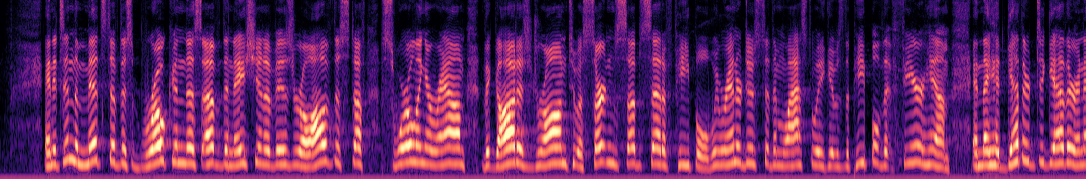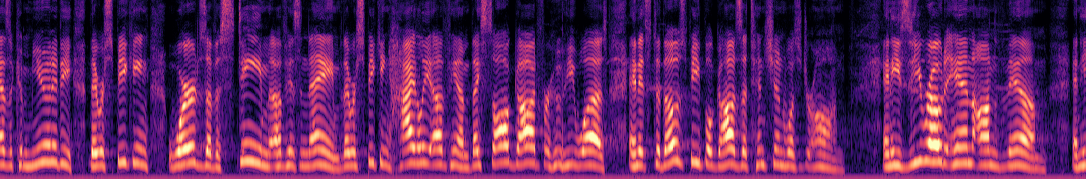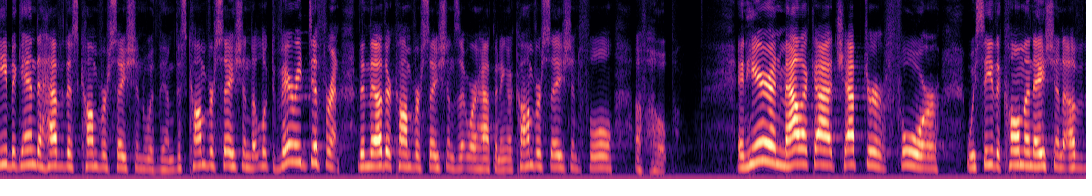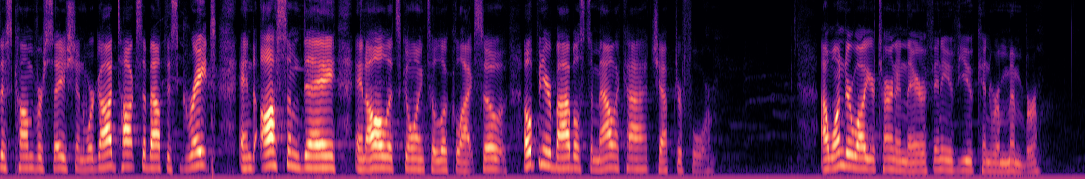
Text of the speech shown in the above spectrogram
And it's in the midst of this brokenness of the nation of Israel, all of this stuff swirling around, that God is drawn to a certain subset of people. We were introduced to them last week. It was the people that fear Him. And they had gathered together, and as a community, they were speaking words of esteem of His name. They were speaking highly of Him. They saw God for who He was. And it's to those people God's attention was drawn. And he zeroed in on them and he began to have this conversation with them. This conversation that looked very different than the other conversations that were happening, a conversation full of hope. And here in Malachi chapter 4, we see the culmination of this conversation where God talks about this great and awesome day and all it's going to look like. So open your Bibles to Malachi chapter 4. I wonder while you're turning there if any of you can remember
